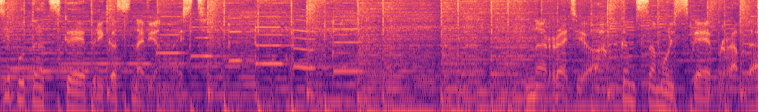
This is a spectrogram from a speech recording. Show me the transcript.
Депутатская прикосновенность. На радио «Комсомольская правда».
